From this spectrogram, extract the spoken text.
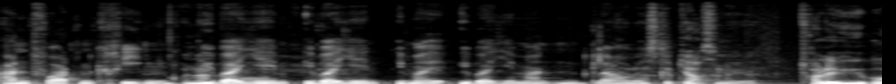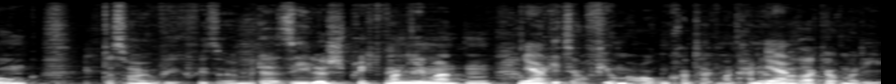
Antworten kriegen 100 über, Pro. je, über, je, über, über jemanden, glaube Es ich. gibt ja auch so eine tolle Übung, dass man irgendwie mit der Seele spricht von jemandem. Und Mhm. Ja. da geht es ja auch viel um Augenkontakt. Man kann ja, Ja. man sagt ja auch mal, die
